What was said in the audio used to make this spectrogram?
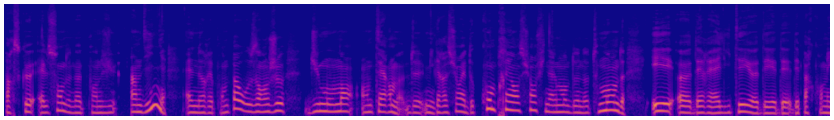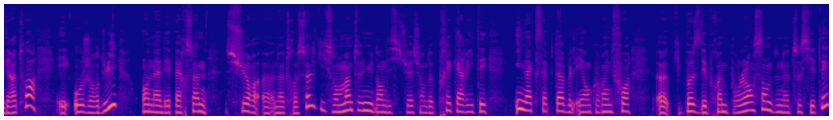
Parce qu'elles sont, de notre point de vue, indignes. Elles ne répondent pas aux enjeux du moment en termes de migration et de compréhension finalement de notre monde et euh, des réalités euh, des, des, des, parcours migratoires. Et aujourd'hui, on a des personnes sur euh, notre sol qui sont maintenues dans des situations de précarité inacceptables et encore une fois euh, qui posent des problèmes pour l'ensemble de notre société.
